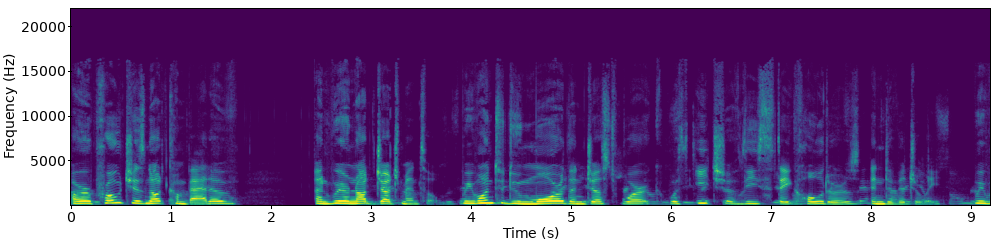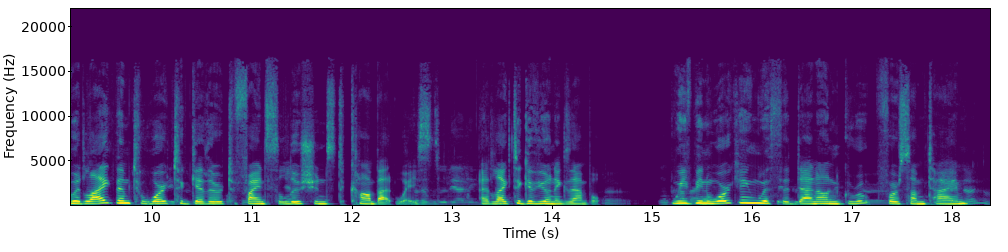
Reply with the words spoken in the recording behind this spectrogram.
Our approach is not combative and we're not judgmental. We want to do more than just work with each of these stakeholders individually. We would like them to work together to find solutions to combat waste. I'd like to give you an example. We've been working with the Danone Group for some time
